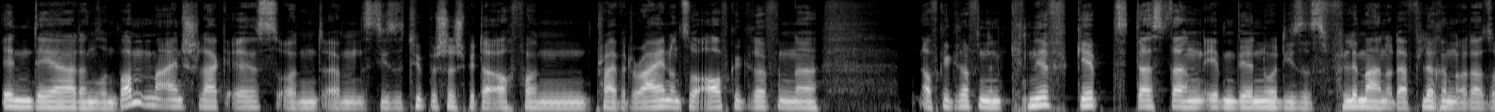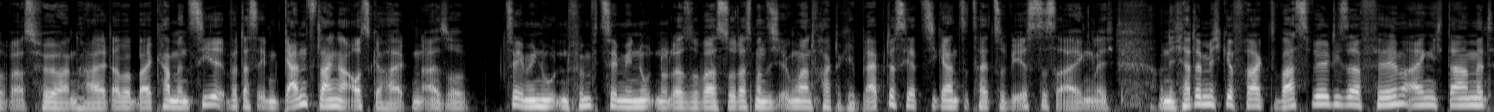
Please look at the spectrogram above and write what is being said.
in der dann so ein Bombeneinschlag ist und ähm, ist diese typische, später auch von Private Ryan und so aufgegriffene aufgegriffenen Kniff gibt, dass dann eben wir nur dieses Flimmern oder Flirren oder sowas hören halt. Aber bei Come and See wird das eben ganz lange ausgehalten, also 10 Minuten, 15 Minuten oder sowas, so dass man sich irgendwann fragt, okay, bleibt das jetzt die ganze Zeit so, wie ist das eigentlich? Und ich hatte mich gefragt, was will dieser Film eigentlich damit,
